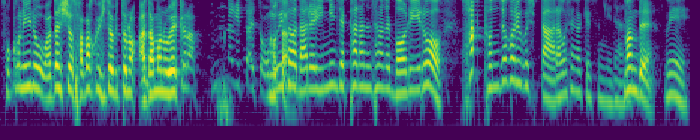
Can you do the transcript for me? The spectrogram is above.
속건이 이로 와다시오 사바쿠 히도비토노 아담은 왜까라 거기서 나를 인민 재판하는 사람들 머리로 확 던져버리고 싶다라고 생각했습니다. 난데 왜?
